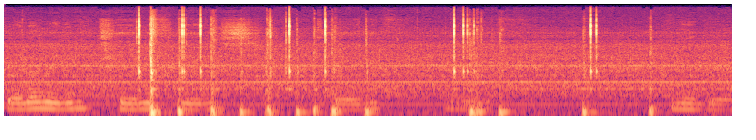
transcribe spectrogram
Söylemedim telif yeriz. Ne diyor?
